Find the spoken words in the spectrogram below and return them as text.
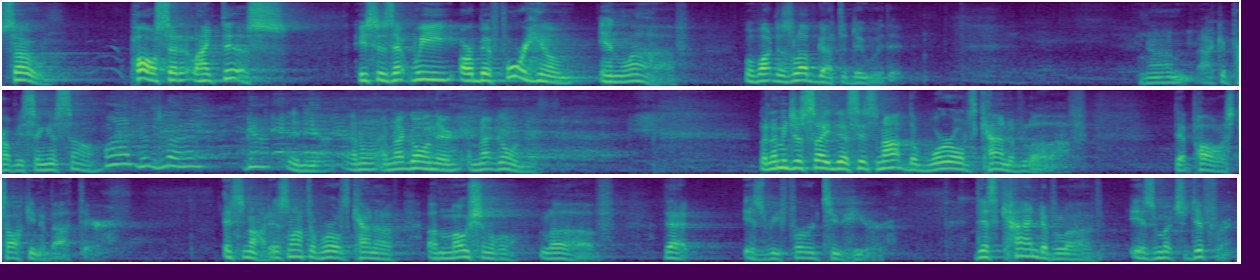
So, Paul said it like this He says that we are before Him in love. Well, what does love got to do with it? You know, I'm, i could probably sing a song. What does love got? I don't, I'm not going there. I'm not going there. But let me just say this it's not the world's kind of love that Paul is talking about there. It's not. It's not the world's kind of emotional love that is referred to here. This kind of love is much different.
